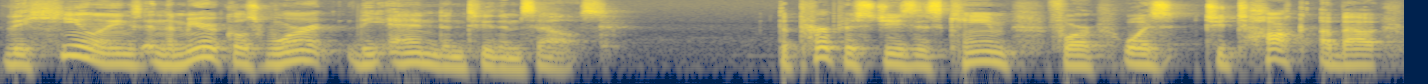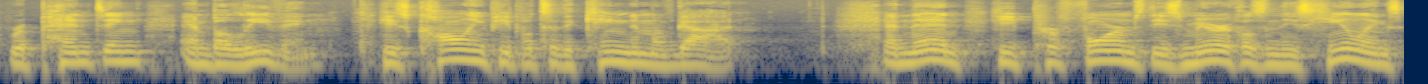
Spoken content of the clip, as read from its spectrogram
the healings and the miracles weren't the end unto themselves. The purpose Jesus came for was to talk about repenting and believing. He's calling people to the kingdom of God. And then he performs these miracles and these healings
